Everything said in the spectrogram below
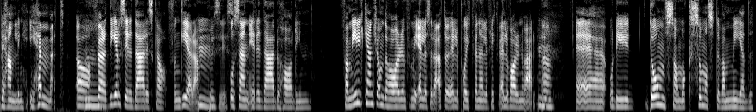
behandling i hemmet. Ja. Mm. För att dels är det där det ska fungera, Mm. Och sen är det där du har din familj kanske, om du har en familj, eller sådär, att du, eller pojkvän eller flickvän, eller vad det nu är. Mm. Eh, och det är ju de som också måste vara med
